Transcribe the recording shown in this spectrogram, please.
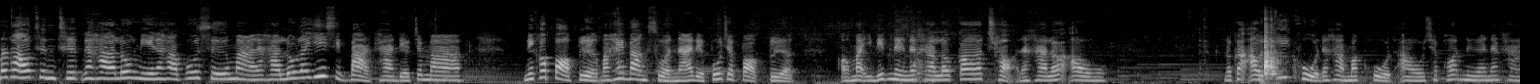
มะพร้าวทึนทึกนะคะ ลูกนี้นะคะปู้ซื้อมานะคะ ลูกละ 20 บาทค่ะ เดี๋ยวจะมา นี่เขาปอกเปลือกมาให้บางส่วนนะ เดี๋ยวปู้จะปอกเปลือกออกมาอีกนิดนึงนะคะ แล้วก็เฉาะนะคะ แล้วเอา แล้วก็เอาที่ขูดนะคะ มาขูดเอาเฉพาะเนื้อนะคะ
